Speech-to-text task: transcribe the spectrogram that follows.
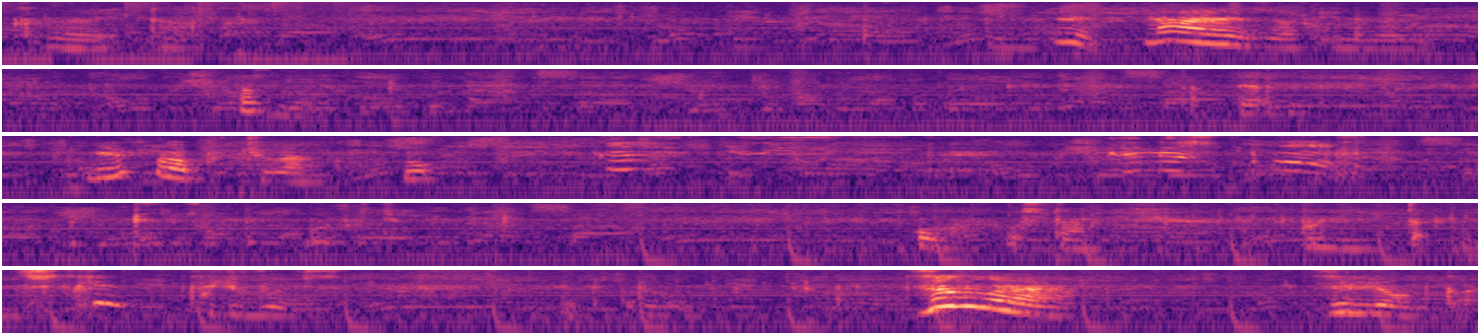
Окей, так. Має мене. Так, первый. Ну чувак? Ну. Не спав. О, останній. Все-таки подивився. Зелена. Зеленка.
